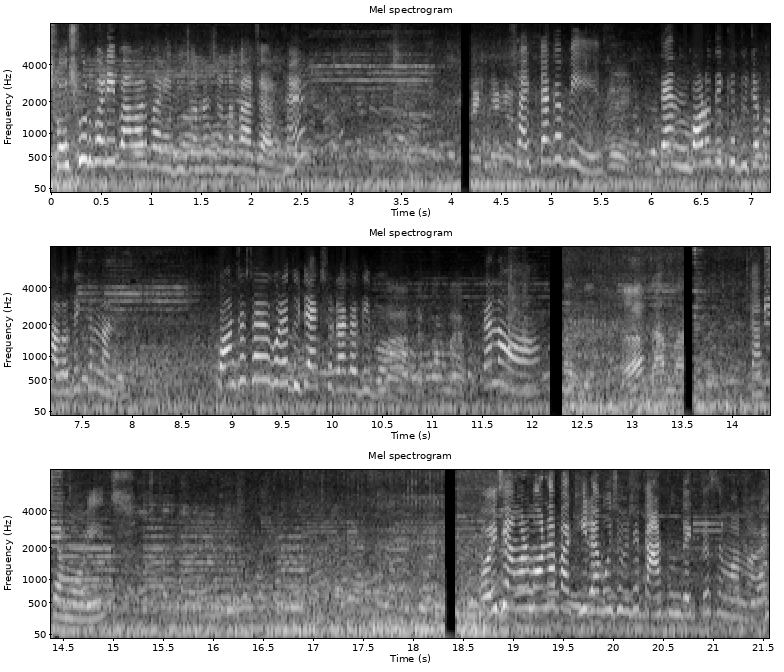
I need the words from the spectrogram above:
শ্বশুর বাড়ি বাবার বাড়ি দুজনের জন্য বাজার হ্যাঁ? ষাট টাকা পিস দেন বড় দেখে দুইটা ভালো দেখে না পঞ্চাশ টাকা করে দুইটা একশো টাকা দিব। কেন? কাঁচা মরিচ। ওই যে আমার মনা পাখিরা বসে বসে কার্টুন দেখতেছে মনে হয়।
